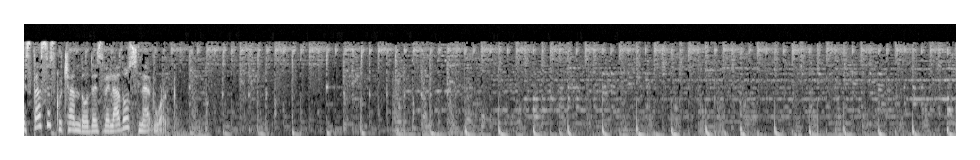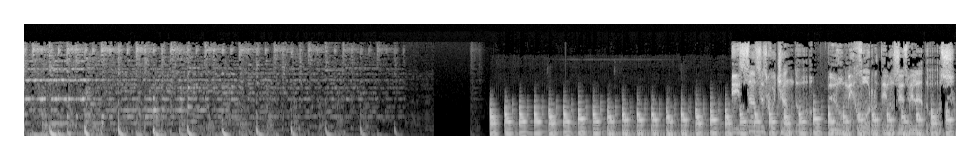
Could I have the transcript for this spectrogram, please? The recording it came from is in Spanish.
Estás escuchando Desvelados Network. Estás escuchando lo mejor de los desvelados.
